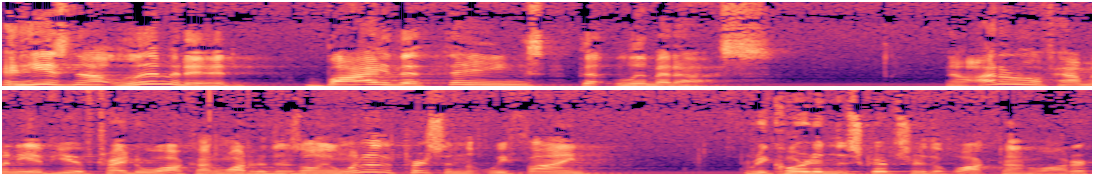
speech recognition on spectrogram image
And He is not limited by the things that limit us. Now, I don't know if how many of you have tried to walk on water. There's only one other person that we find recorded in the scripture that walked on water,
